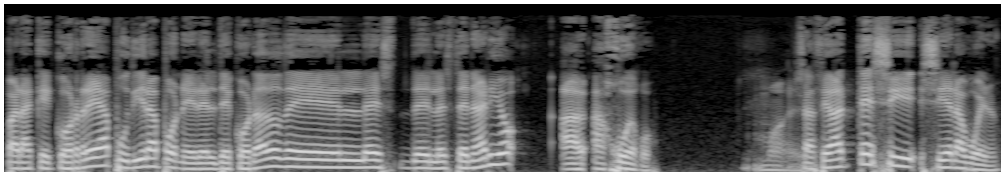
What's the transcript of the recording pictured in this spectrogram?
para que Correa pudiera poner el decorado del, es- del escenario a- a juego. Madre O sea, fíjate si, si era bueno.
